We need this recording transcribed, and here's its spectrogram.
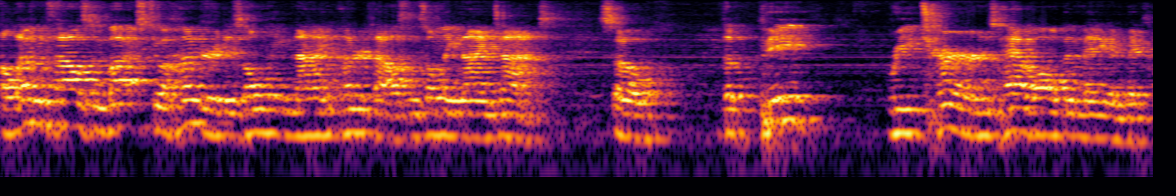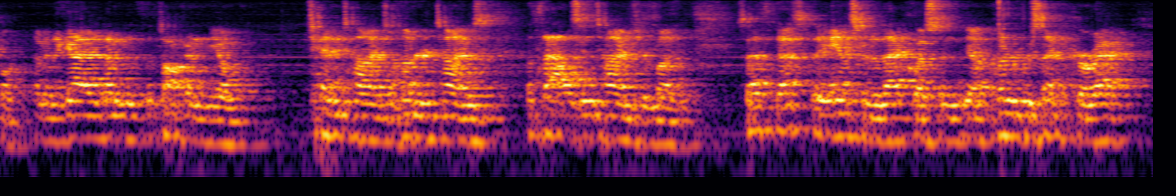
11,000 bucks to 100 is only 900,000 is only nine times. So the big returns have all been made in Bitcoin. I mean, the guy, I'm talking, you know, 10 times, 100 times, 1,000 times your money. That's, that's the answer to that question, you know, 100% correct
